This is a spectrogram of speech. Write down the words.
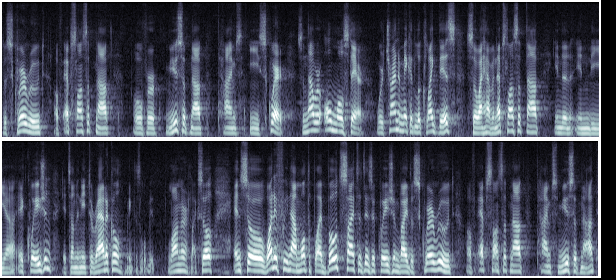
the square root of epsilon sub naught over mu sub naught times E squared. So now we're almost there. We're trying to make it look like this. So I have an epsilon sub naught in the, in the uh, equation. It's underneath the radical. Make this a little bit longer, like so. And so what if we now multiply both sides of this equation by the square root of epsilon sub naught times mu sub naught.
